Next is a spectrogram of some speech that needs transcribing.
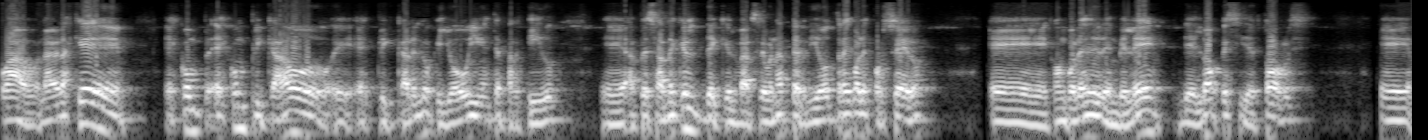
wow, la verdad es que es, es complicado explicarles lo que yo vi en este partido eh, a pesar de que, el, Barcelona perdió tres goles por cero, eh, con goles de Dembélé, de López y de Torres, eh,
